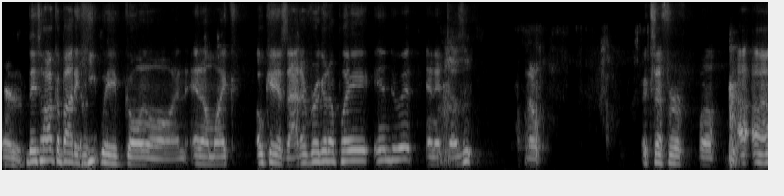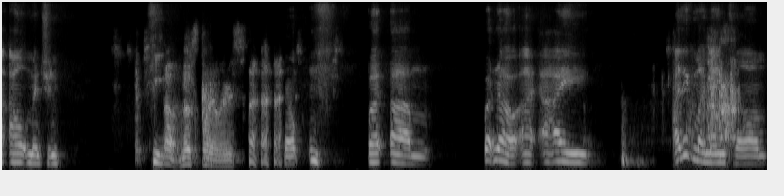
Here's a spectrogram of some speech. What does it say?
And they talk about a heat wave going on, and I'm like, okay, is that ever gonna play into it? And it doesn't, no, except for well, I, I, I won't mention heat. oh, no spoilers. Nope. But um, but no, I I I think my main qualm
